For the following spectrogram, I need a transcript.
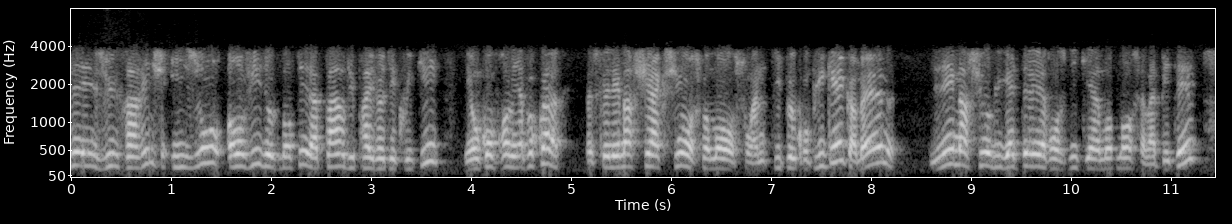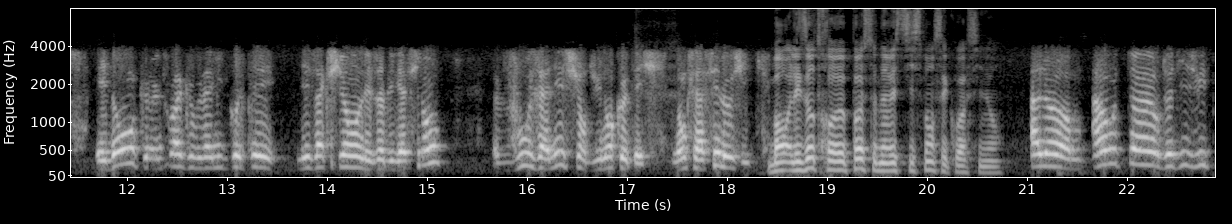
ces ultra riches, ils ont envie d'augmenter la part du private equity et on comprend bien pourquoi. Parce que les marchés actions en ce moment sont un petit peu compliqués quand même. Les marchés obligataires, on se dit qu'il y a un moment, ça va péter. Et donc, une fois que vous avez mis de côté les actions, les obligations, vous allez sur du non-côté. Donc c'est assez logique. Bon, les autres postes d'investissement, c'est quoi sinon? Alors, à hauteur de 18%,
